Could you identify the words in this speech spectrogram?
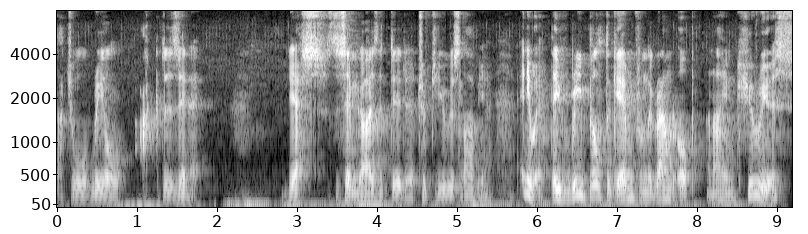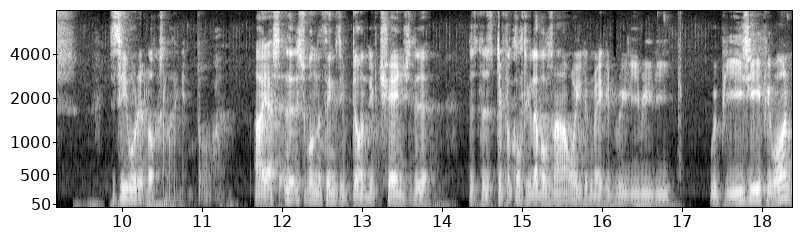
actual real actors in it. Yes, it's the same guys that did a Trip to Yugoslavia. Anyway, they've rebuilt the game from the ground up, and I am curious to see what it looks like. So, ah yes, this is one of the things they've done. They've changed the there's, there's difficulty levels now. You can make it really, really whippy easy if you want.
